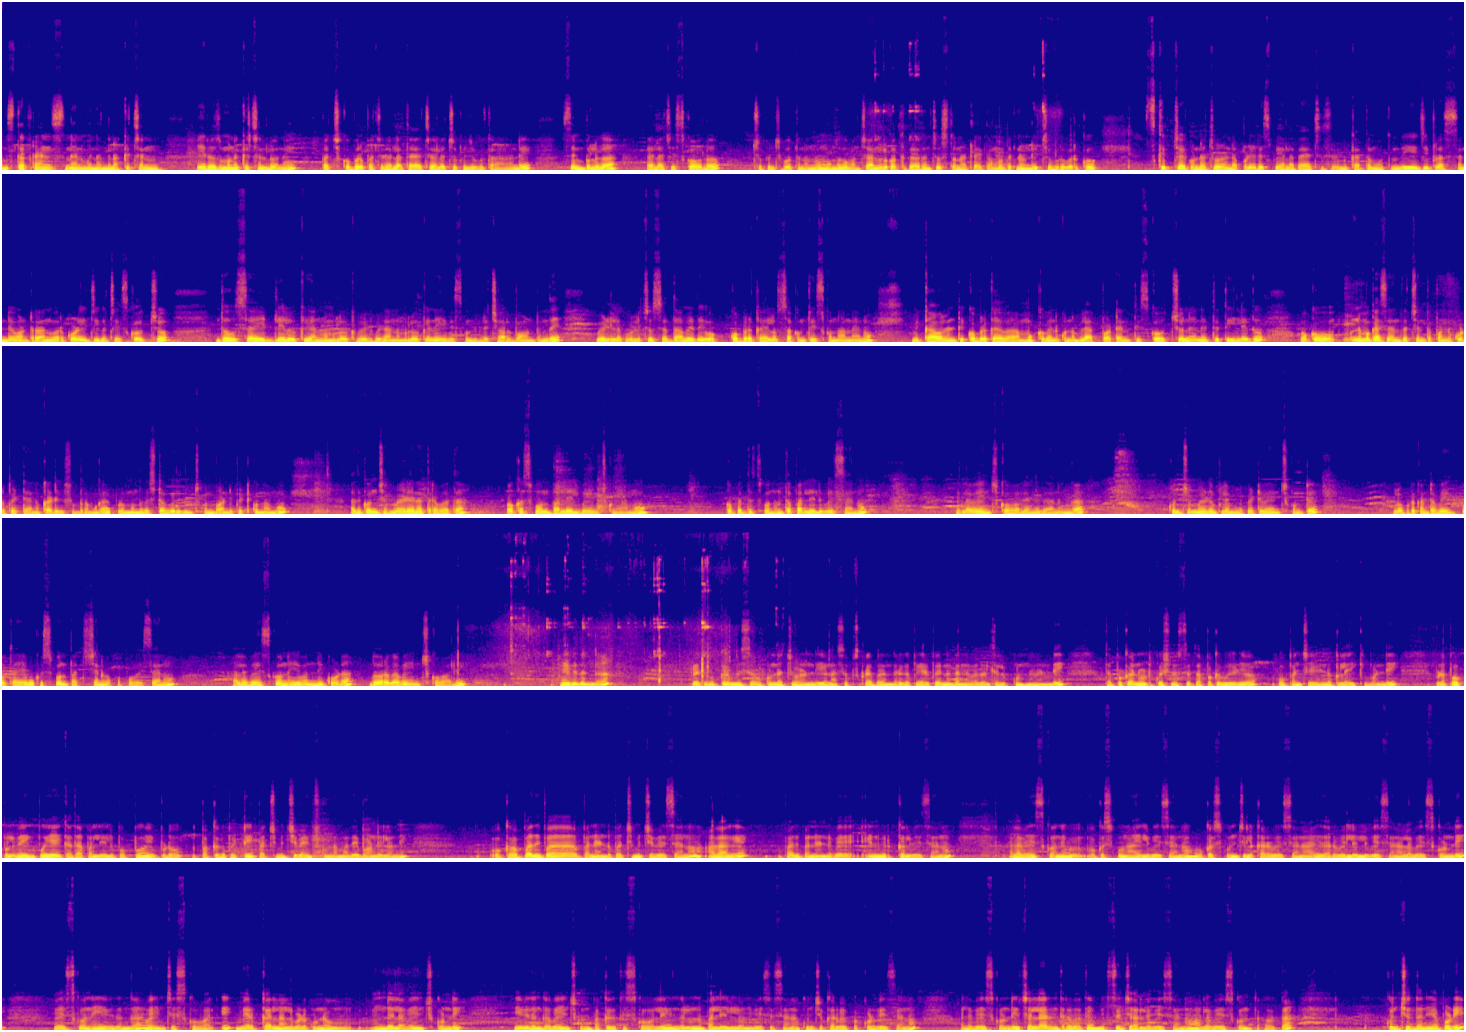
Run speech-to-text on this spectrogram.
నమస్తే ఫ్రెండ్స్ నేను మీ నందన కిచెన్. ఈరోజు మన కిచెన్లోని పచ్చి కొబ్బరి పచ్చడి ఎలా తయారు చేయాలో చూపించబోతున్నానండి. సింపుల్గా ఎలా చేసుకోవాలో చూపించబోతున్నాను. ముందుగా మన ఛానల్ కొత్తగా ఎవరైనా చూస్తున్నట్లయితే మొదటి నుండి చివరి వరకు స్కిప్ చేయకుండా చూడండి. అప్పుడు ఈ రెసిపీ ఎలా తయారు చేసేది మీకు అర్థమవుతుంది. ఈజీ ప్రాసెస్ అండి. వంట రాని వరకు కూడా ఈజీగా చేసుకోవచ్చు. దోశ ఇడ్లీలోకి అన్నంలోకి వేడివేడి అన్నంలోకి నెయ్యి వేసుకుని తింటే చాలా బాగుంటుంది. వేడిలోకి వెళ్ళి చూసేద్దాం. ఇది ఒక కొబ్బరికాయలో సగం తీసుకున్నాను నేను. మీకు కావాలంటే కొబ్బరికాయ ముక్క వెనుకున్న బ్లాక్ పాట్ అయినా తీసుకోవచ్చు. నేనైతే తీయలేదు. ఒక నిమ్మకాయ సేంత చింతపండు కూడా పెట్టాను కడిగి శుభ్రంగా. ఇప్పుడు ముందుగా స్టవ్ వెలిగించుకొని బాండి పెట్టుకున్నాము అది కొంచెం వేడైన తర్వాత ఒక స్పూన్ పల్లీలు వేయించుకున్నాము. ఒక పెద్ద స్పూన్ అంతా పల్లీలు వేసాను ఇలా వేయించుకోవాలి నిదానంగా. కొంచెం మీడియం ఫ్లేమ్లో పెట్టి వేయించుకుంటే లోపలికంటే వేగిపోతాయి. ఒక స్పూన్ పచ్చి శనగపప్పు వేసాను. అలా వేసుకొని ఇవన్నీ కూడా దూరగా వేయించుకోవాలి. ఈ విధంగా ప్రతి ఒక్కరు మిస్ అవ్వకుండా చూడండి. నా సబ్స్క్రైబర్ అందరిగా పేరు పేరున ధన్యవాదాలు తెలుపుకుంటున్నానండి. తప్పక నోటిఫికేషన్ వస్తే తప్పక వీడియో ఓపెన్ చేయండి. ఒక లైక్ ఇవ్వండి. ఇప్పుడు ఆ పప్పులు వేగిపోయాయి కదా పల్లీల పప్పు. ఇప్పుడు పక్కకు పెట్టి పచ్చిమిర్చి వేయించుకుందాం అదే బాండీలోని. ఒక పది ప పన్నెండు పచ్చిమిర్చి వేసాను. అలాగే పది పన్నెండు వే ఎండుమిరపకాయలు వేసాను. అలా వేసుకొని ఒక స్పూన్ ఆయిల్ వేసాను. ఒక స్పూన్ జీలకర్ర వేసాను. ఐదారు వెల్లుల్లి వేసాను. అలా వేసుకోండి. వేసుకొని ఈ విధంగా వేయించేసుకోవాలి. మిరపకాయలు నల్లబడకుండా ఉండేలా వేయించుకోండి. ఈ విధంగా వేయించుకొని పక్కకు తీసుకోవాలి. ఇందులో ఉన్న పల్లీల్లోనే వేసేసాను. కొంచెం కరివేపాకు కూడా వేసాను. అలా వేసుకోండి. చల్లారిన తర్వాత మిక్సీ జార్లో వేసాను. అలా వేసుకున్న తర్వాత కొంచెం ధనియా పొడి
